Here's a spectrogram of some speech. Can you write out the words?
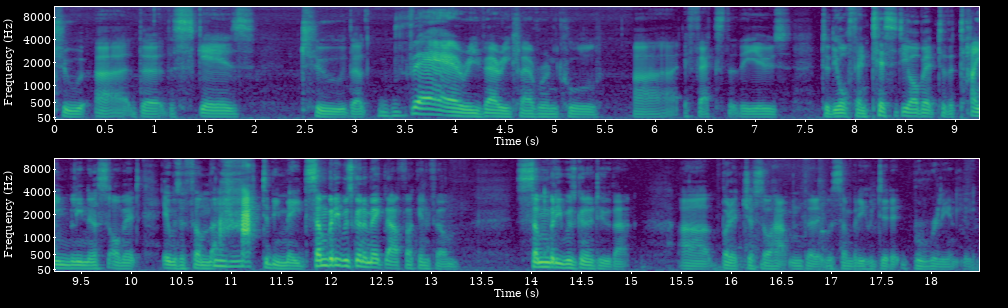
to uh, the the scares to the very very clever and cool uh, effects that they use to the authenticity of it to the timeliness of it it was a film that Mm-hmm. had to be made somebody was going to make that fucking film somebody was going to do that uh, but it just so happened that it was somebody who did it brilliantly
